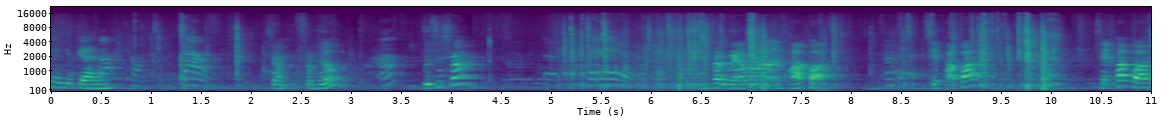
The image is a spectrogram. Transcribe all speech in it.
Say it again. From from who? Huh? Who's this from? This is from Grandma and Pawpaw. Say Pawpaw. Say Pawpaw.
